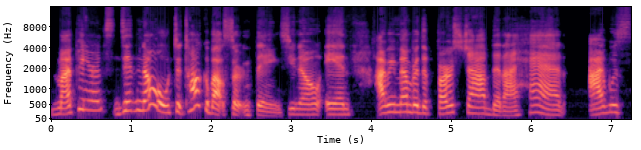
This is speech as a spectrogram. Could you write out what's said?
my parents didn't know to talk about certain things, you know. And I remember the first job that I had, I was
